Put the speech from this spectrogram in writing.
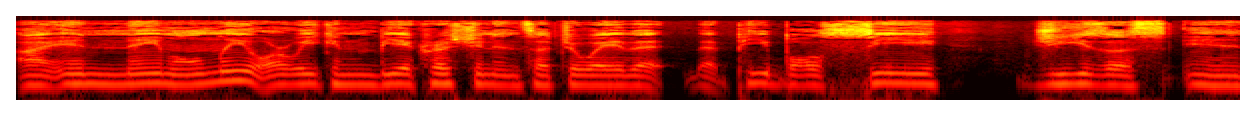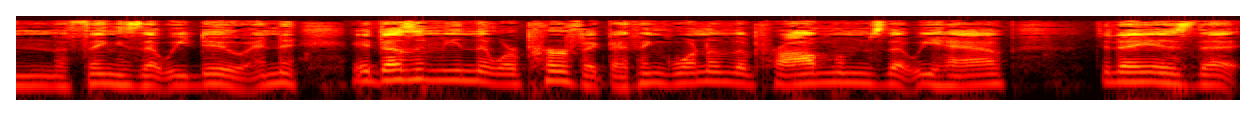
uh, in name only, or we can be a Christian in such a way that that people see Jesus in the things that we do. And it doesn't mean that we're perfect. I think one of the problems that we have today is that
